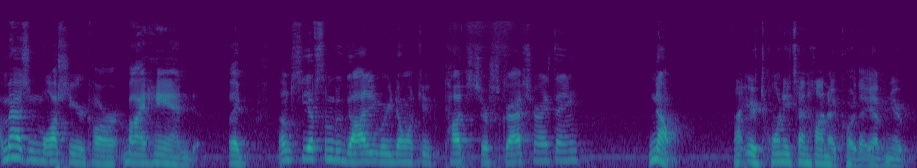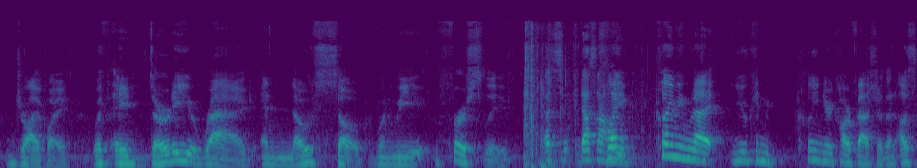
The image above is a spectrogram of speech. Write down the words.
imagine washing your car by hand. Like, don't you have some Bugatti where you don't want to get touched or scratched or anything? No. Not your 2010 Honda Accord that you have in your driveway with a dirty rag and no soap when we first leave. That's that's not how you. claiming that you can clean your car faster than us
